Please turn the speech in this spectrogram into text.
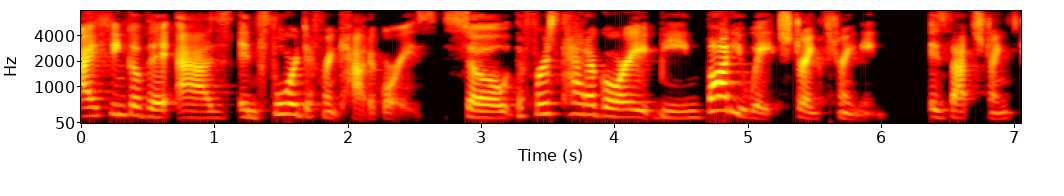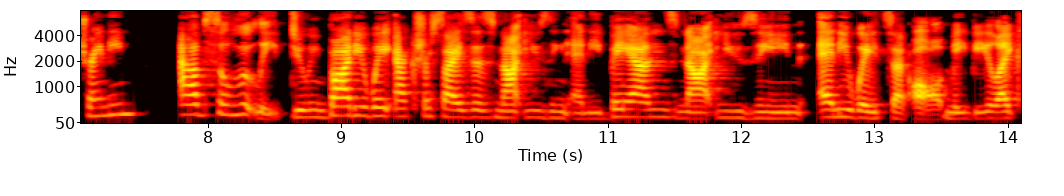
I think of it as in four different categories. So the first category being body weight strength training. Is that strength training? Absolutely. Doing body weight exercises, not using any bands, not using any weights at all. Maybe like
